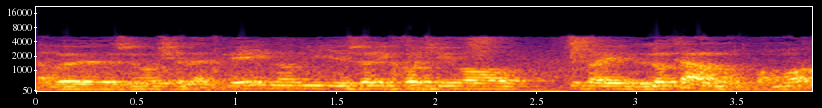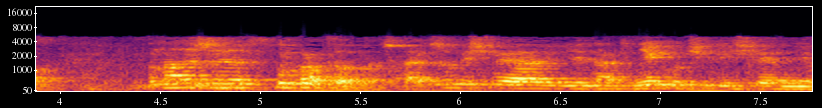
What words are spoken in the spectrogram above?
aby żyło się lepiej. No i jeżeli chodzi o tutaj lokalną pomoc, to należy współpracować, tak, żebyśmy jednak nie kłócili się, nie,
